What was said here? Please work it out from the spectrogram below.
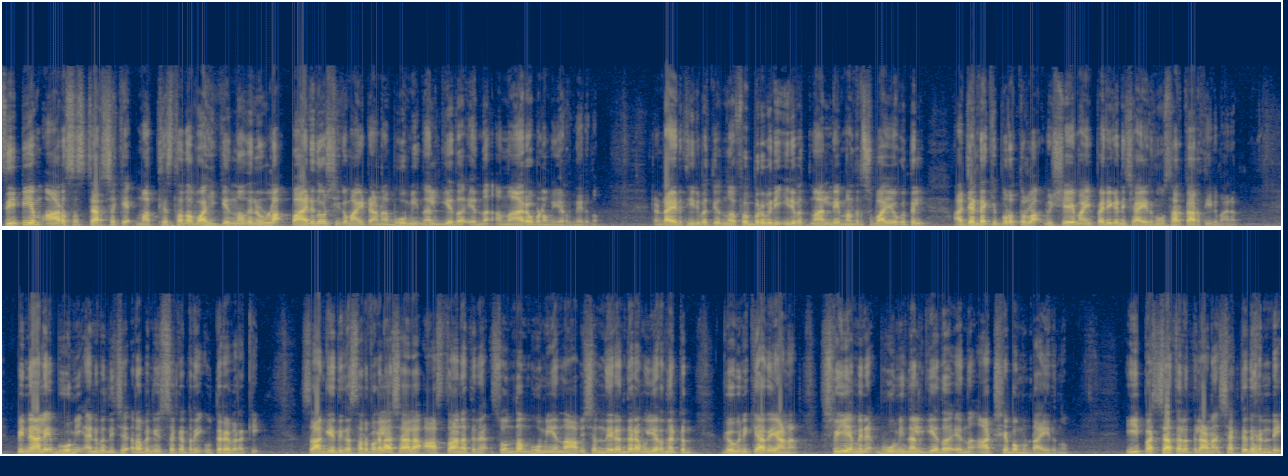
C P M R S S ചർച്ചയ്ക്ക് മധ്യസ്ഥത വഹിക്കുന്നതിനുള്ള പാരിതോഷികമായിട്ടാണ് ഭൂമി നൽകിയത് എന്ന് അന്ന് ആരോപണമുയർന്നിരുന്നു. രണ്ടായിരത്തി ഇരുപത്തിയൊന്ന് ഫെബ്രുവരി ഇരുപത്തിനാലിലെ മന്ത്രിസഭാ യോഗത്തിൽ അജണ്ടയ്ക്ക് പുറത്തുള്ള വിഷയമായി പരിഗണിച്ചായിരുന്നു സർക്കാർ തീരുമാനം. പിന്നാലെ ഭൂമി അനുവദിച്ച് റവന്യൂ സെക്രട്ടറി ഉത്തരവിറക്കി. സാങ്കേതിക സർവകലാശാല ആസ്ഥാനത്തിന് സ്വന്തം ഭൂമി എന്ന ആവശ്യം നിരന്തരം ഉയർന്നിട്ടും ഗൗനിക്കാതെയാണ് ശ്രീ എമ്മിന് ഭൂമി നൽകിയത് എന്ന് ആക്ഷേപമുണ്ടായിരുന്നു. ഈ പശ്ചാത്തലത്തിലാണ് ശക്തിധരന്റെ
